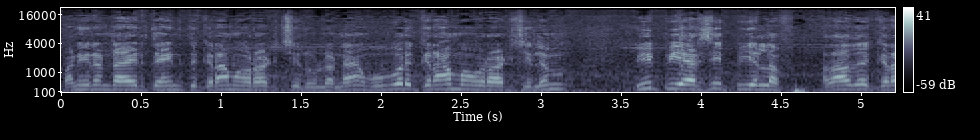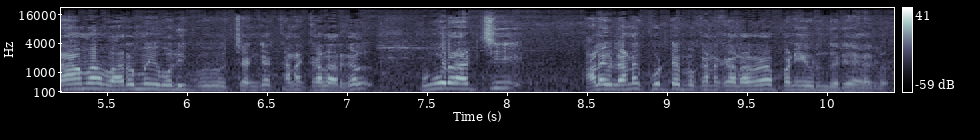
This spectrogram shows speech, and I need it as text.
பன்னிரெண்டாயிரத்தி ஐநூறு கிராம ஊராட்சியில் உள்ளன. ஒவ்வொரு கிராம ஊராட்சியிலும் பிபிஆர்சி பிஎல்எஃப் அதாவது கிராம வறுமை ஒழிப்பு சங்க கணக்காளர்கள் ஊராட்சி அளவிலான கூட்டமைப்பு கணக்காளராக பணிபுரிந்து வருகிறார்கள்.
